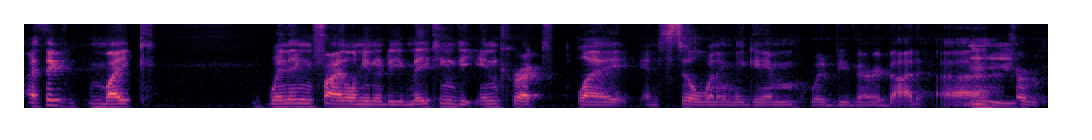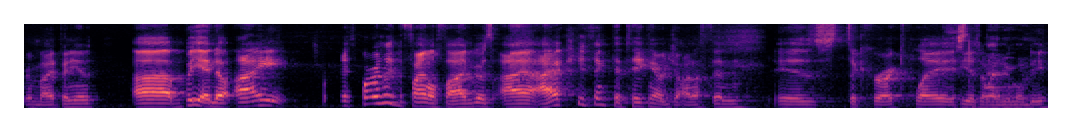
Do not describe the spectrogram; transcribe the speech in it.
I think Mike winning final immunity, making the incorrect play, and still winning the game would be very bad, uh, mm-hmm. for, in my opinion. Uh, but yeah, no, I as far as like the final five goes, I, I actually think that taking out Jonathan is the correct play if he has a immunity.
